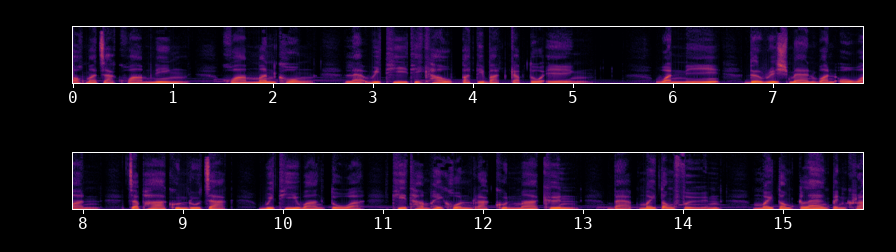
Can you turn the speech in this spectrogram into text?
ออกมาจากความนิ่ง ความมั่นคง และวิธีที่เขาปฏิบัติกับตัวเอง วันนี้ The Rich Man 101 จะพาคุณรู้จักวิธีวางตัวที่ทำให้คนรักคุณมากขึ้น แบบไม่ต้องฝืน ไม่ต้องแกล้งเป็นใคร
